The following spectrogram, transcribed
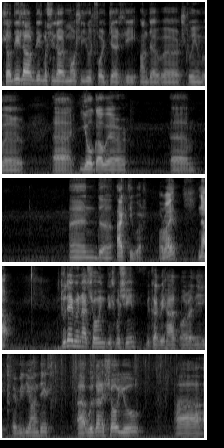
So these are these machines are mostly used for jersey, underwear, swimwear, yoga wear, um, and uh, active wear. All right. Now, today we're not showing this machine because we had already a video on this. Uh, we're gonna show you uh,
